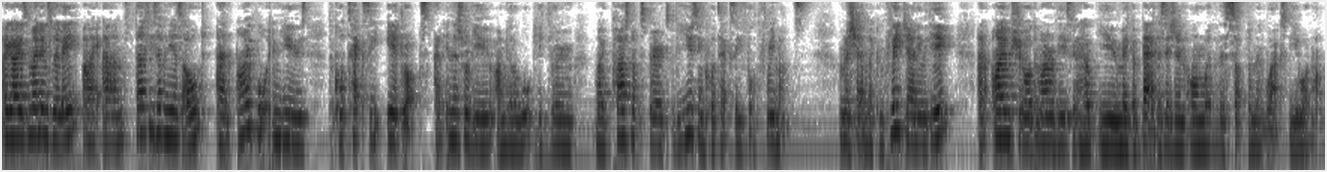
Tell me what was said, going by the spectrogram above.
Hi guys, my name's Lily. I am 37 years old and I bought and used the Cortexi eardrops and in this review I'm going to walk you through my personal experience of using Cortexi for three months. I'm going to share my complete journey with you and I'm sure that my review is going to help you make a better decision on whether this supplement works for you or not.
